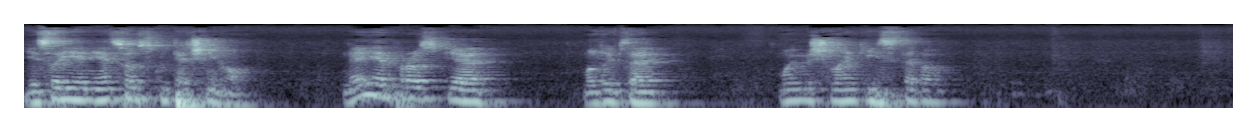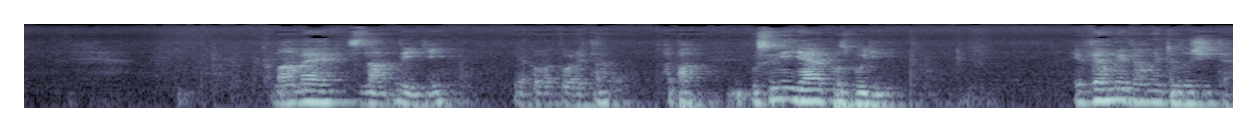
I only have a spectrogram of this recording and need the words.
jestli je něco skutečného. Nejen prostě modlím se, moje myšlenky s tebou. Máme znát lidi, jako autorita, a pak musíme je pozbudit. Je velmi, velmi důležité.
